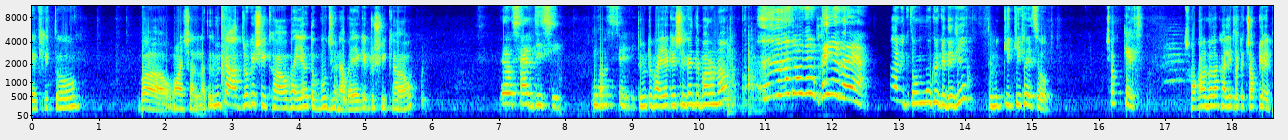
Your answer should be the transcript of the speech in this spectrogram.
দেখি তো। বা মাশাল্লাহ তুমি কি আদ্রকে শিখাও ভাইয়া তো বুঝে না ভাইয়াকে একটু শিখাও। স্যার দিছি তুমি একটু ভাইয়াকে শেখাইতে পারো না? আমি তোমার মুখে কি দেখি? তুমি কি কি খাইছো? চকলেট। সকালবেলা খালি পেটে চকলেট?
